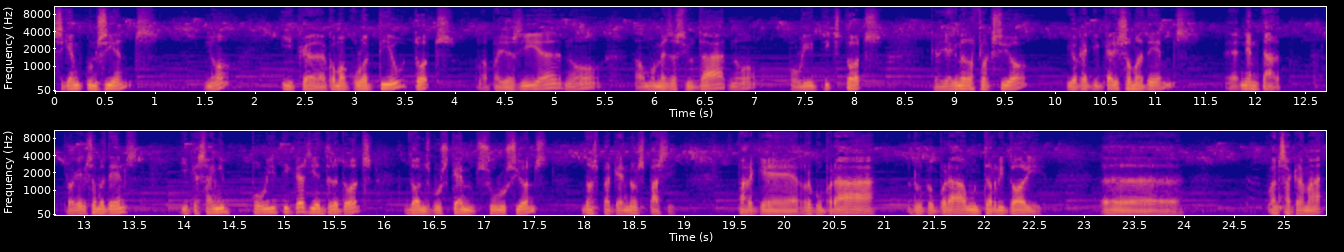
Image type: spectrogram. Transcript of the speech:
siguem conscients no? i que com a col·lectiu, tots, la pagesia, no? el moment de ciutat, no? polítics, tots, que hi hagi una reflexió jo crec que encara hi som a temps, eh? anem tard, però crec que som a temps i que s'hanguin polítiques i entre tots doncs busquem solucions doncs perquè no ens passi, perquè recuperar, recuperar un territori eh, quan s'ha cremat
